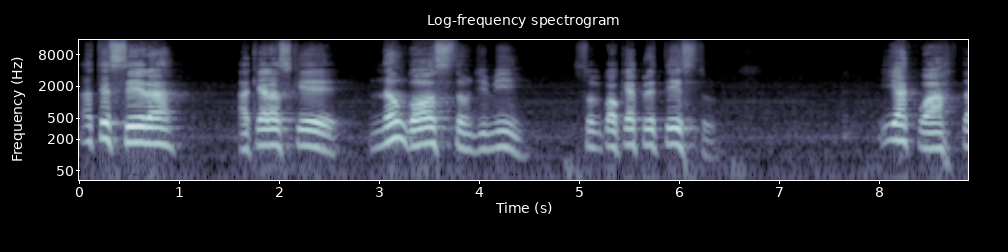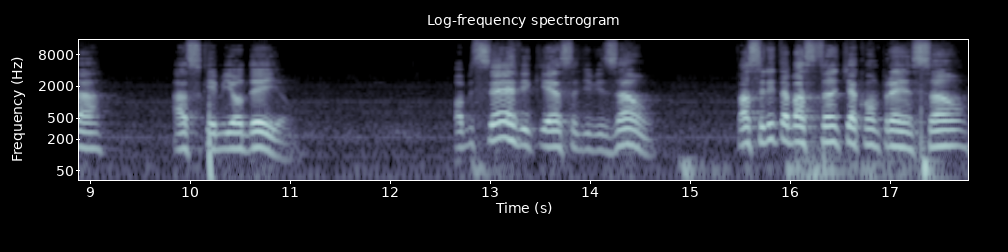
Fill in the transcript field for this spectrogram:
A terceira, aquelas que não gostam de mim, sob qualquer pretexto. E a quarta, as que me odeiam. Observe que essa divisão facilita bastante a compreensão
